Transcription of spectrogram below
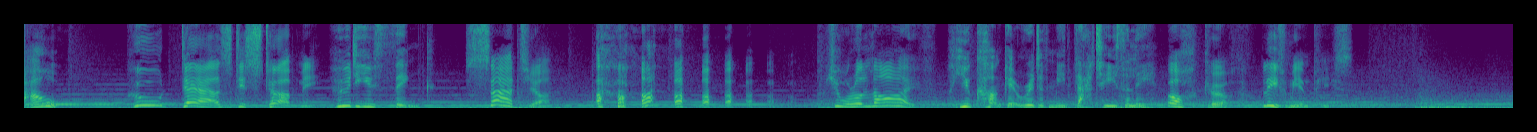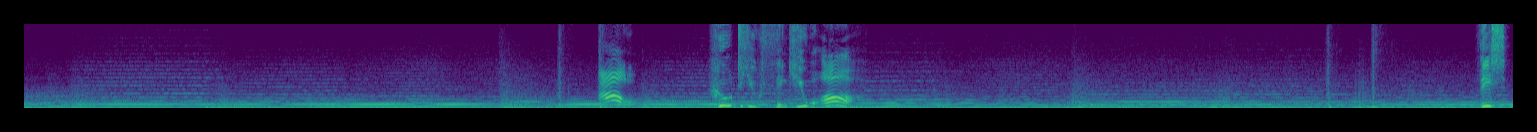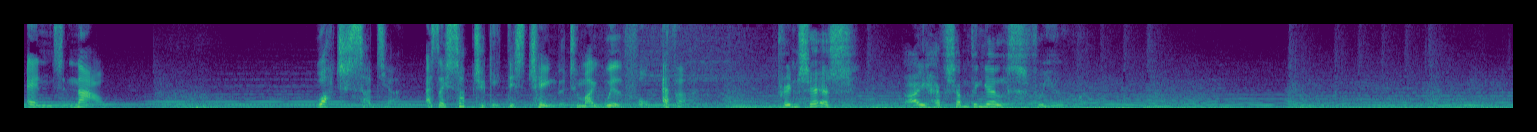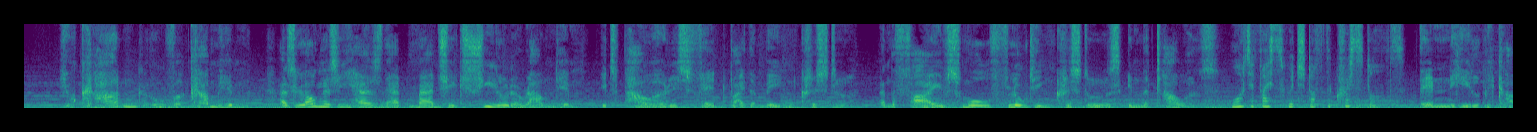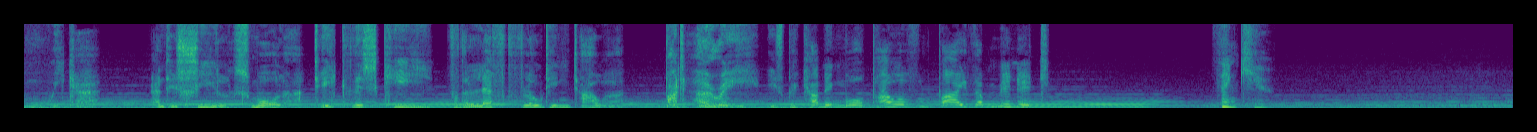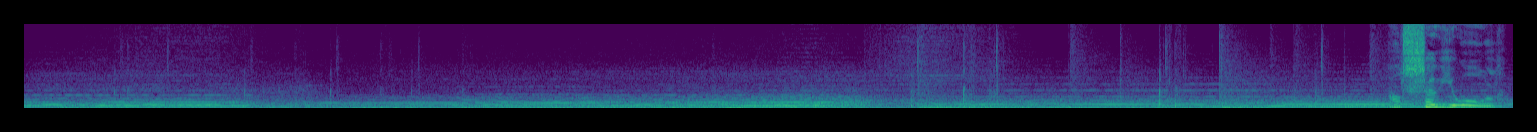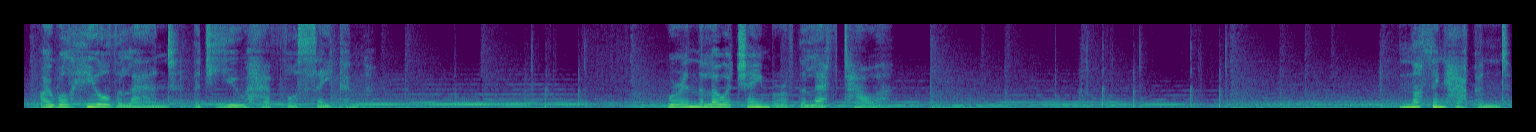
Ow! Who dares disturb me? Who do you think? Sadja! You're alive! You can't get rid of me that easily. Oh, girl, leave me in peace. Who do you think you are? This ends now. Watch, Sadja, as I subjugate this chamber to my will forever. Princess, I have something else for you. You can't overcome him as long as he has that magic shield around him. Its power is fed by the main crystal and the five small floating crystals in the towers. What if I switched off the crystals? Then he'll become weaker, and his shield smaller. Take this key for the left floating tower. But hurry! He's becoming more powerful by the minute. Thank you. Show you all. I will heal the land that you have forsaken. We're in the lower chamber of the left tower. Nothing happened.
